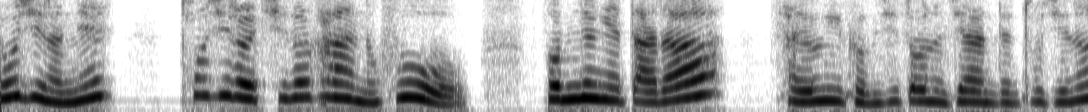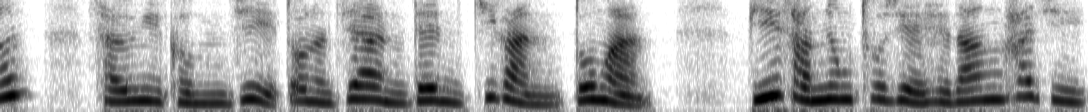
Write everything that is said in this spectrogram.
요지는 예? 토지를 취득한 후 법령에 따라 사용이 금지 또는 제한된 토지는 사용이 금지 또는 제한된 기간 동안 비삼용 토지에 해당하지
